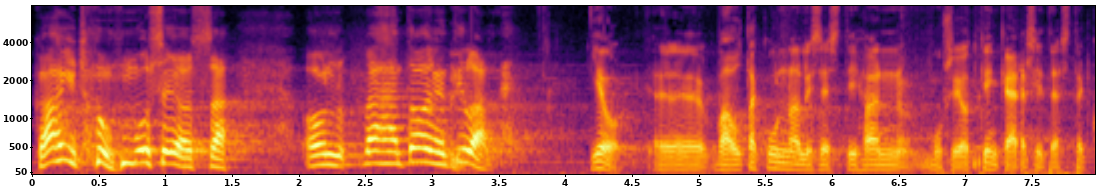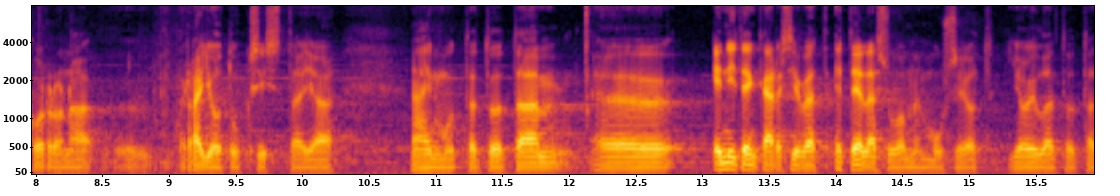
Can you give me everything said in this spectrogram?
Kainuun museossa on vähän toinen tilanne. Joo, valtakunnallisestihan museotkin kärsi tästä koronarajoituksista ja näin, mutta tuota, eniten kärsivät Etelä-Suomen museot, joilla tota,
